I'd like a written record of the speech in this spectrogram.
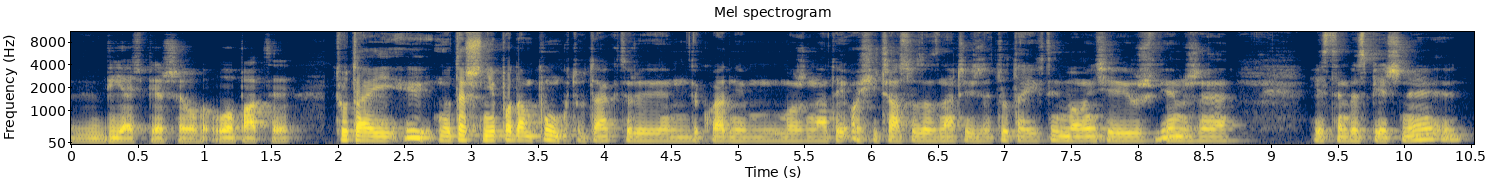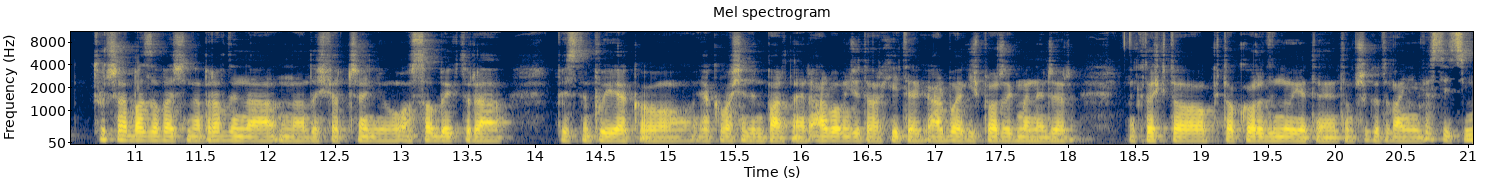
wbijać pierwsze łopaty? Tutaj no też nie podam punktu, tak, który dokładnie można na tej osi czasu zaznaczyć, że tutaj w tym momencie już wiem, że jestem bezpieczny. Tu trzeba bazować naprawdę na, na doświadczeniu osoby, która występuje jako, jako właśnie ten partner, albo będzie to architekt, albo jakiś project manager, ktoś, kto, kto koordynuje to przygotowanie inwestycji.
